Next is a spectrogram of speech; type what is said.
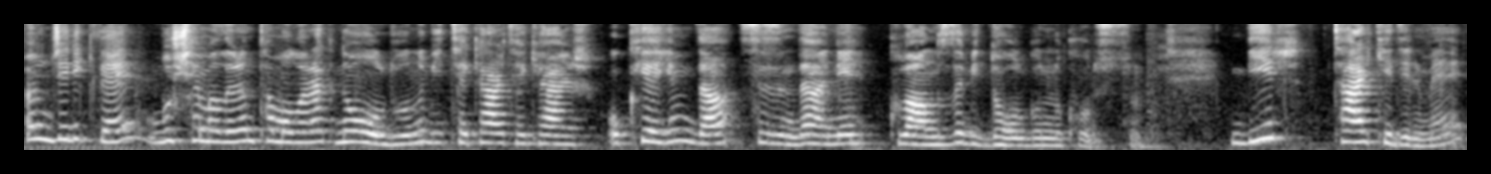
Öncelikle bu şemaların tam olarak ne olduğunu bir teker teker okuyayım da sizin de hani kulağınızda bir dolgunluk oluşsun. 1. Terk edilme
